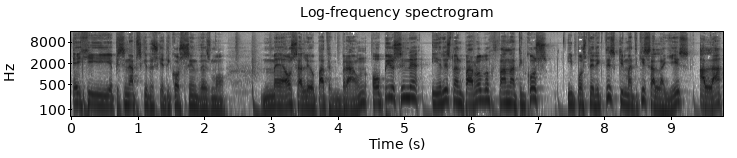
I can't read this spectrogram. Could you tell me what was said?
έχει επισυνάψει και το σχετικό σύνδεσμο με όσα λέει ο Πάτρικ Μπράουν, ο οποίος είναι ηρίστον παρόδο θανατικός υποστηρικτής κλιματικής αλλαγής, αλλά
